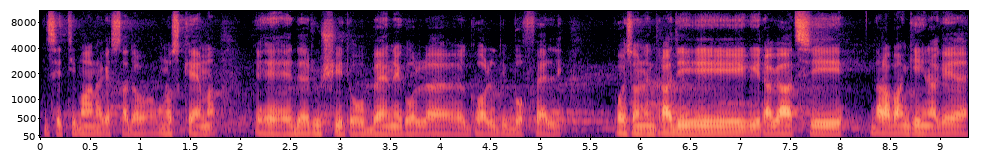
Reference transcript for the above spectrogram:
in settimana che è stato uno schema ed è riuscito bene col gol di Boffelli. Poi sono entrati i ragazzi dalla panchina che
